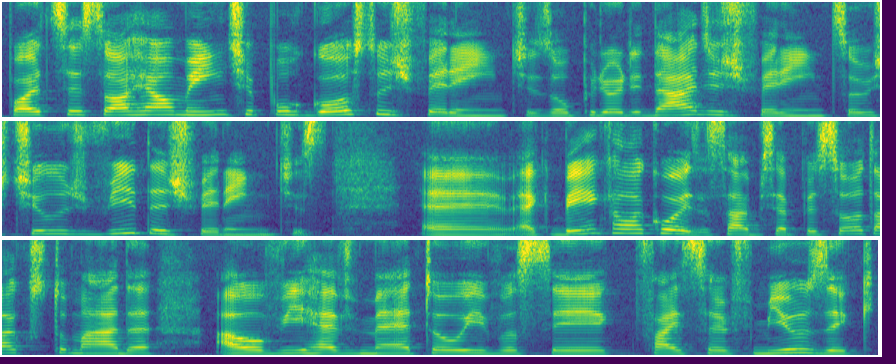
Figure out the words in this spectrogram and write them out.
Pode ser só realmente por gostos diferentes, ou prioridades diferentes, ou estilos de vida diferentes. É, é bem aquela coisa, sabe? Se a pessoa está acostumada a ouvir heavy metal e você faz surf music,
